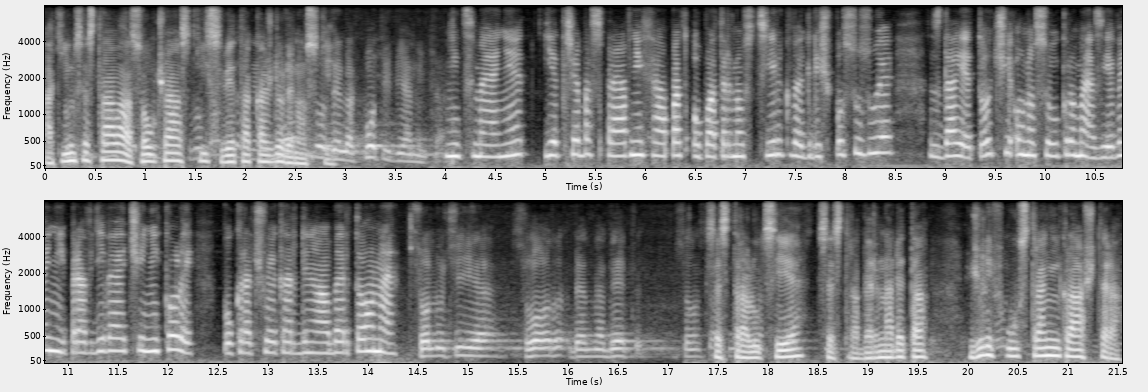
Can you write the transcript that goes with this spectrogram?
a tím se stává součástí světa každodennosti. Nicméně je třeba správně chápat opatrnost církve, když posuzuje, zda je to či ono soukromé zjevení pravdivé či nikoli, pokračuje kardinál Bertone. Sestra Lucie, sestra Bernadeta žili v ústraní kláštera.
